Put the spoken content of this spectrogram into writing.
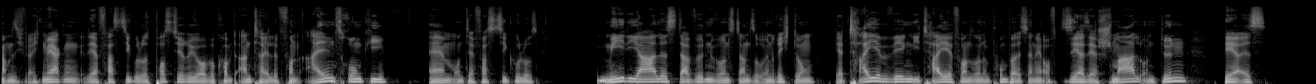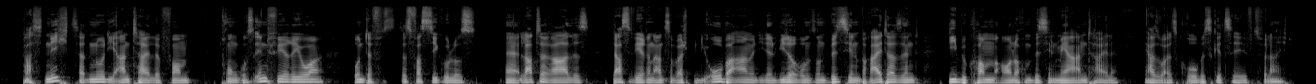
kann man sich vielleicht merken, der Fasciculus posterior bekommt Anteile von allen Trunci ähm, und der Fasciculus medialis, da würden wir uns dann so in Richtung der Taille bewegen. Die Taille von so einem Pumper ist dann ja oft sehr, sehr schmal und dünn. Der ist fast nichts, hat nur die Anteile vom Truncus inferior und des, Fasciculus äh, lateralis. Das wären dann zum Beispiel die Oberarme, die dann wiederum so ein bisschen breiter sind. Die bekommen auch noch ein bisschen mehr Anteile. Ja, so als grobe Skizze hilft es vielleicht.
